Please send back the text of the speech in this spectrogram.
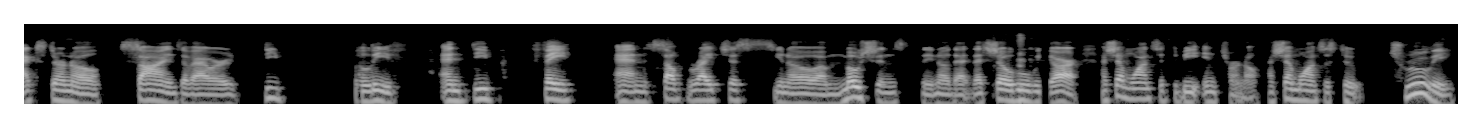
external signs of our deep belief and deep faith and self-righteous, you know, um, motions, you know, that, that show who we are. Hashem wants it to be internal. Hashem wants us to truly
